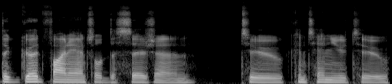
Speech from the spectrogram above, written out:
the good financial decision to continue to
